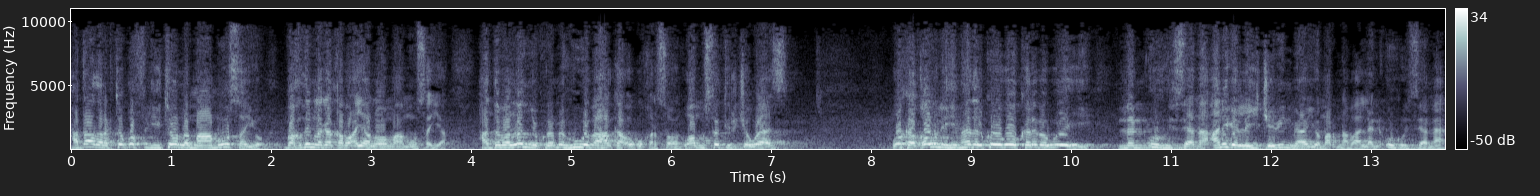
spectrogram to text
Haddaad aragto qof liitoo la maamuusayo baqdin laga qabo ayaa loo maamuusaya. Haddaba lan yukrama huwa baa halkaa ugu qarsoon. Waa mustatir jawaaz. Wa ka qowlihim hadalkoogoo kaleba weeyi lan uhzama aniga lay jebin maayo marnaba lan uhzama.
